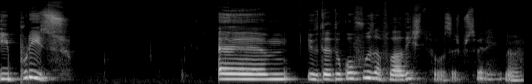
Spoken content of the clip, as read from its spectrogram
E por isso, hum, eu até estou confusa a falar disto, para vocês perceberem, não é?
